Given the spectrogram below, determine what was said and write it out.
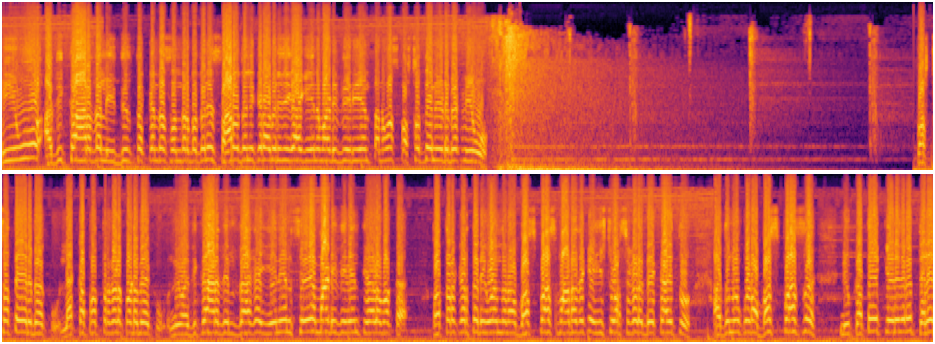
ನೀವು ಅಧಿಕಾರದಲ್ಲಿ ಇದ್ದಿರ್ತಕ್ಕಂಥ ಸಂದರ್ಭದಲ್ಲಿ ಸಾರ್ವಜನಿಕರ ಅಭಿವೃದ್ಧಿಗಾಗಿ ಏನ್ ಮಾಡಿದ್ದೀರಿ ಅಂತ ಅನ್ನುವ ಸ್ಪಷ್ಟತೆ ನೀಡಬೇಕು ನೀವು. ಸ್ಪಷ್ಟತೆ ಇರಬೇಕು, ಲೆಕ್ಕಪತ್ರಗಳು ಕೊಡಬೇಕು. ನೀವು ಅಧಿಕಾರದಲ್ಲಿದ್ದಾಗ ಏನೇನು ಸೇವೆ ಮಾಡಿದ್ದೀರಿ ಅಂತ ಹೇಳ್ಬೇಕು. ಪತ್ರಕರ್ತರಿಗೆ ಒಂದು ಬಸ್ ಪಾಸ್ ಮಾಡೋದಕ್ಕೆ ಇಷ್ಟು ವರ್ಷಗಳು ಬೇಕಾಯ್ತು. ಅದನ್ನು ಕೂಡ ಬಸ್ ಪಾಸ್, ನೀವು ಕತೆ ಕೇಳಿದ್ರೆ ತಲೆ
